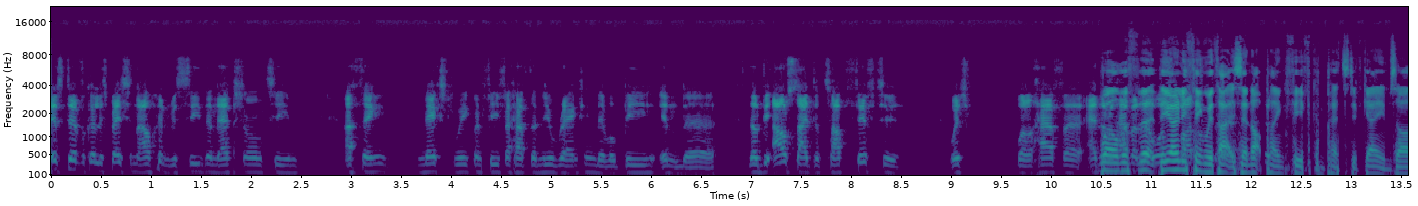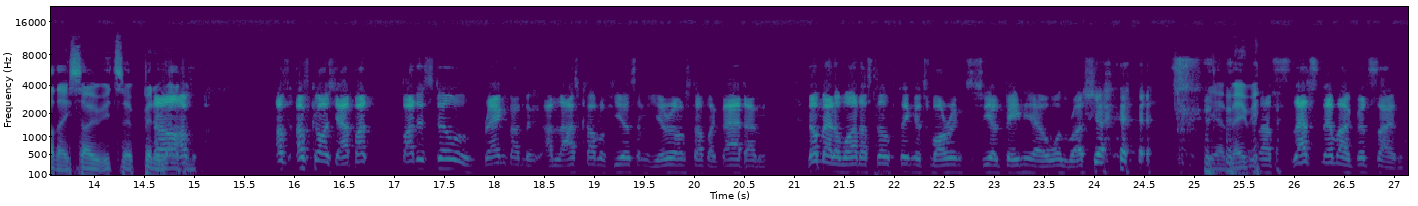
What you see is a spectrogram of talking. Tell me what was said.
it's difficult, especially now when we see the national team. I think next week when FIFA have the new ranking, they will be in the they'll be outside the top 50, which will have a. Well, the, have the, the only thing with that is they're not playing FIFA competitive games, are they? So it's a bit No, irrelevant. Of, of course, yeah, but but it's still ranked on the on last couple of years and Euro and stuff like that. And no matter what, I still think it's worrying to see Albania over Russia. yeah, maybe. that's that's never a good sign.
